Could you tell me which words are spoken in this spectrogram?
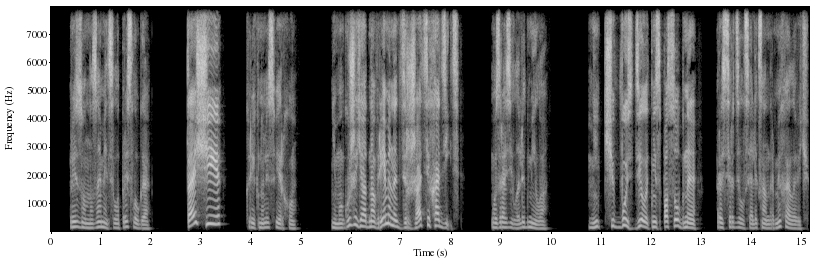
— резонно заметила прислуга. «Тащи!» — крикнули сверху. «Не могу же я одновременно держать и ходить», — возразила Людмила. «Ничего сделать не способны», — рассердился Александр Михайлович.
